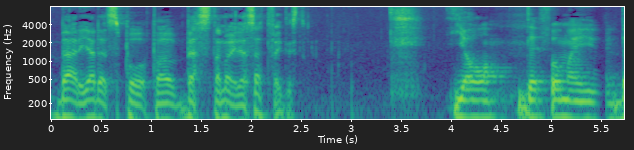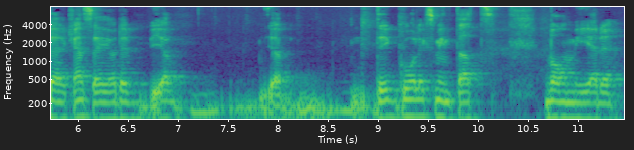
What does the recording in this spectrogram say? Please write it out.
bärgades på, på bästa möjliga sätt faktiskt. Ja, det får man ju verkligen säga. Och det, jag, jag, det går liksom inte att vara mer,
